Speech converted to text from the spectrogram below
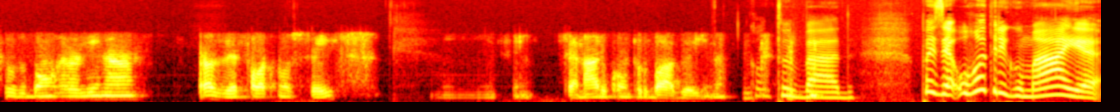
Tudo bom, Carolina? Prazer falar com vocês. Enfim, cenário conturbado aí, né? Conturbado. pois é, o Rodrigo Maia,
